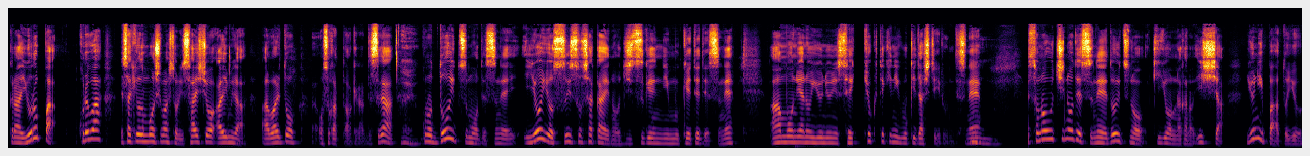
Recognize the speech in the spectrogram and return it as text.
からヨーロッパ、これは先ほど申しましたように最初歩みがあ割と遅かったわけなんですが、はい。このドイツもですね、いよいよ水素社会の実現に向けてですね、アンモニアの輸入に積極的に動き出しているんですね。うん。そのうちのですね、ドイツの企業の中の一社、ユニパーという、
